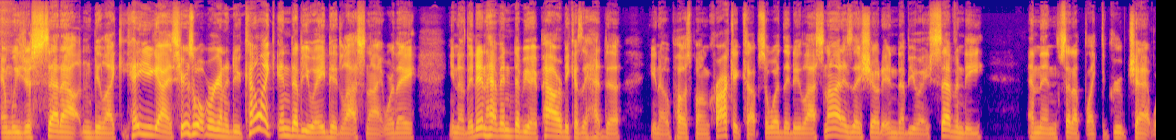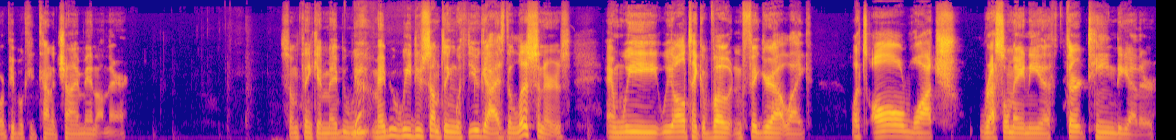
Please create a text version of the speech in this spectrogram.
And we just set out and be like, hey, you guys, here's what we're going to do. Kind of like NWA did last night, where they, you know, they didn't have NWA power because they had to, you know, postpone Crockett Cup. So what they do last night is they showed NWA 70 and then set up like the group chat where people could kind of chime in on there. So I'm thinking maybe we yeah. maybe we do something with you guys, the listeners, and we we all take a vote and figure out like let's all watch WrestleMania 13 together.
